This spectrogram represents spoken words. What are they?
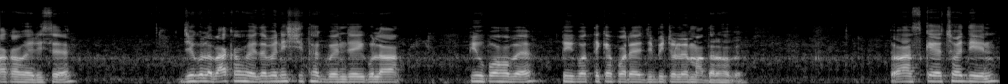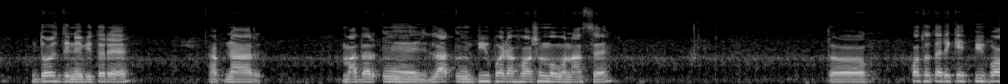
বাঁকা হয়ে রয়েছে যেগুলো বাঁকা হয়ে যাবে, নিশ্চিত থাকবেন যে এইগুলা পিউপা হবে। পিউপার থেকে পরে যে বিটলের মাদার হবে। তো আজকে ছয় দিন, দশ দিনের ভিতরে আপনার মাদার পিউপাটা হওয়ার সম্ভাবনা আছে। তো কত তারিখে পিউপা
